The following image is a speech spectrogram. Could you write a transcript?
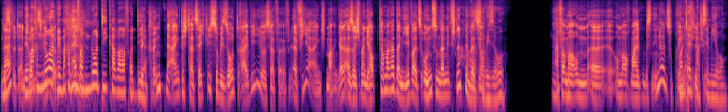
Ne? Das wird ein wir machen nur, Video. wir machen einfach nur die Kamera von Wir dir. könnten eigentlich tatsächlich sowieso drei Videos ja veröffentlichen, äh, vier eigentlich machen, gell? Also ich meine die Hauptkamera, dann jeweils uns und dann die geschnittene Aber Version. Sowieso. Einfach mal, um, äh, um auch mal halt ein bisschen Inhalt zu bringen. Content-Maximierung.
